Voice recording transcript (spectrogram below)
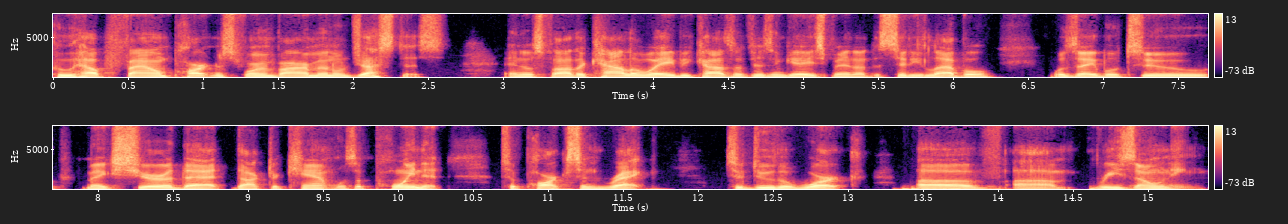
who helped found partners for environmental justice and it was father calloway because of his engagement at the city level was able to make sure that Dr. Camp was appointed to Parks and Rec to do the work of um, rezoning.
